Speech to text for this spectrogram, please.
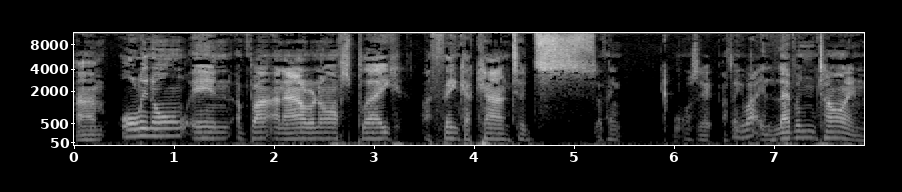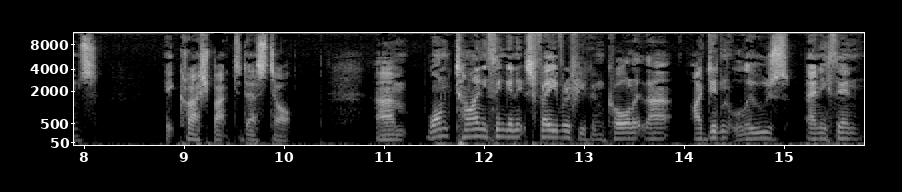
Um, all in all, in about an hour and a half's play, I think I counted. I think what was it? I think about 11 times it crashed back to desktop. Um, one tiny thing in its favour, if you can call it that, I didn't lose anything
